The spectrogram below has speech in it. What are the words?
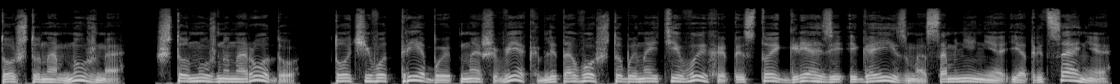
То, что нам нужно, что нужно народу, то, чего требует наш век для того, чтобы найти выход из той грязи эгоизма, сомнения и отрицания,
